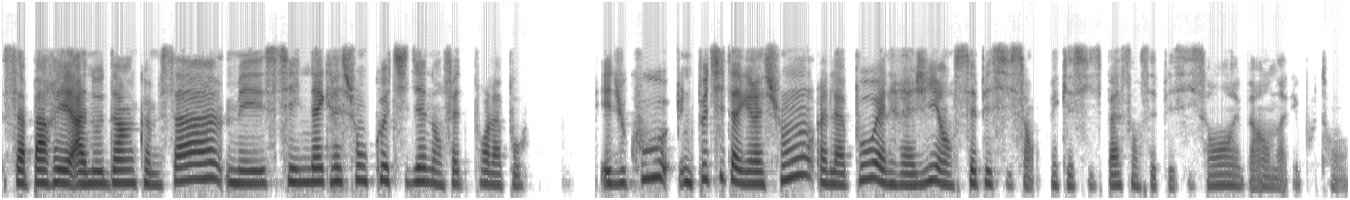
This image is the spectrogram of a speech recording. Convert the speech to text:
ça paraît anodin comme ça, mais c'est une agression quotidienne, en fait, pour la peau. Et du coup, une petite agression, la peau, elle réagit en s'épaississant. Mais qu'est-ce qui se passe en s'épaississant? Et ben, on a les boutons.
